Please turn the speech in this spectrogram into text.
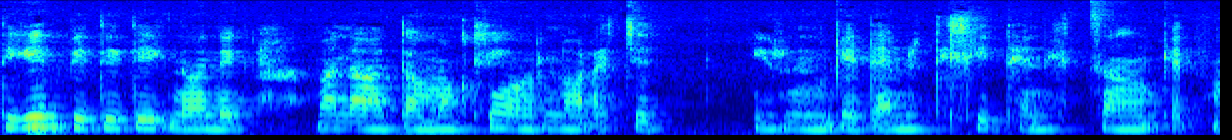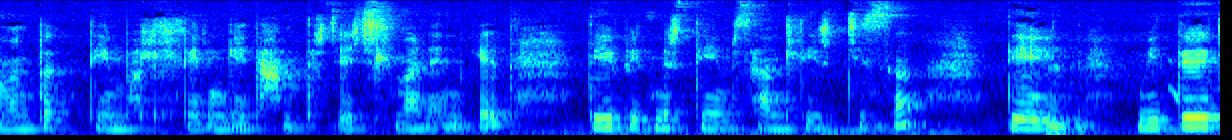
Тэгээд бидэдийг нөө нэг манай одоо Монголын уран нуурачид ер нь ингээд амар дэлхийд танигдсан ингээд мундаг тийм болохоор ингээд хамтарч ажилламаар байна гэд. Тэгээ бид нэр тийм санал ирж исэн. Тэгээ мэдээж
